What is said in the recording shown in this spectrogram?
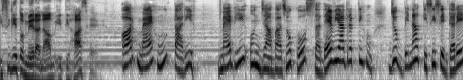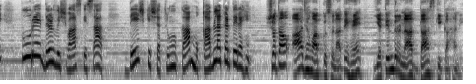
इसीलिए तो मेरा नाम इतिहास है। और मैं हूँ तारीख मैं भी उन जाबाजों को सदैव याद रखती हूँ जो बिना किसी से डरे पूरे दृढ़ विश्वास के साथ देश के शत्रुओं का मुकाबला करते रहे। श्रोताओं आज हम आपको सुनाते हैं यतीन्द्र नाथ दास की कहानी।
